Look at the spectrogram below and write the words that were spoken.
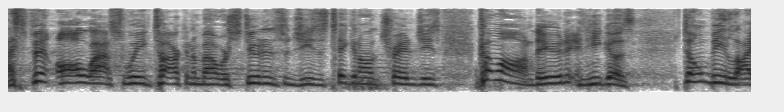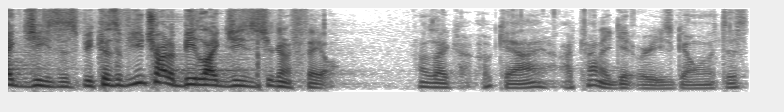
I spent all last week talking about we're students of Jesus, taking on the trade of Jesus. Come on, dude. And he goes, don't be like Jesus because if you try to be like Jesus, you're going to fail. I was like, okay, I, I kind of get where he's going with this.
